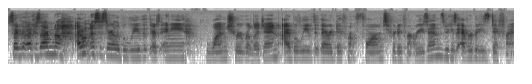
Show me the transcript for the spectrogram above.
So, because I'm not, I don't necessarily believe that there's any one true religion. I believe that there are different forms for different reasons because everybody's different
